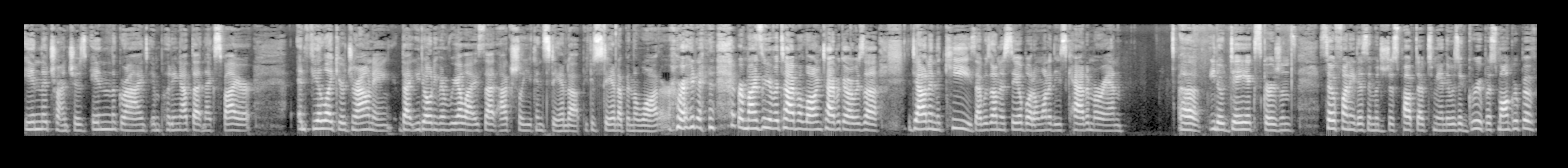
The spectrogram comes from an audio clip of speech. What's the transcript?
in the trenches, in the grind, in putting out that next fire. and feel like you're drowning that you don't even realize that actually you can stand up you can stand up in the water right it reminds me of a time a long time ago i was uh, down in the keys i was on a sailboat on one of these catamaran uh, you know day excursions so funny this image just popped up to me and there was a group a small group of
